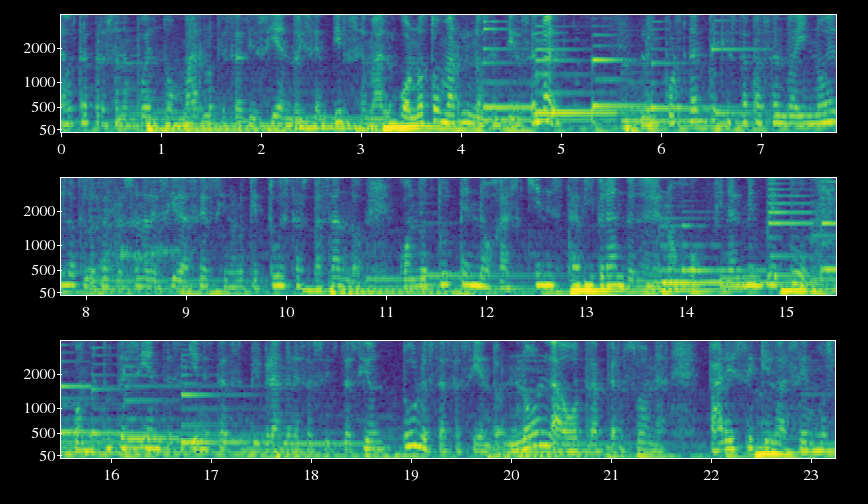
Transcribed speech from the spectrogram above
La otra persona puede tomar lo que estás diciendo y sentirse mal o no tomarlo y no sentirse mal. Lo importante que está pasando ahí no es lo que la otra persona decida hacer, sino lo que tú estás pasando. Cuando tú te enojas, ¿quién está vibrando en el enojo? Finalmente tú. Cuando tú te sientes, ¿quién estás vibrando en esa situación? Tú lo estás haciendo, no la otra persona. Parece que lo hacemos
